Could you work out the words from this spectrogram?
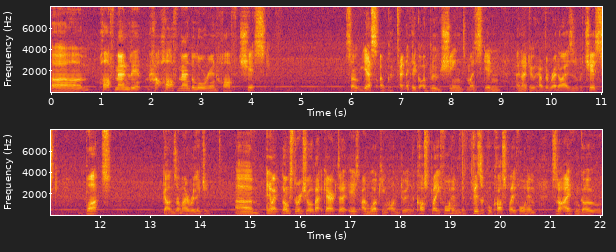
Um, half Mandalorian, half Mandalorian, half Chiss. So yes, I've technically got a blue sheen to my skin, and I do have the red eyes of a Chiss, but guns are my religion. Um, anyway, long story short about the character is I'm working on doing the cosplay for him, the physical cosplay for him, so that I can go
